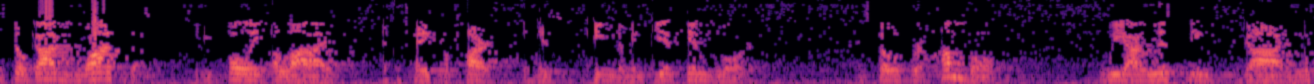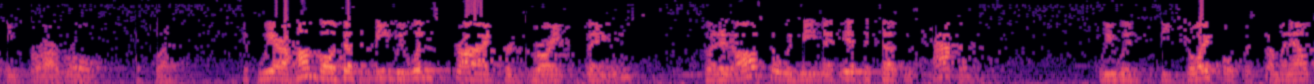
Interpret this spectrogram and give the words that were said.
And so God wants us to be fully alive and to take a part in His kingdom and give Him glory. So if we're humble, we are listening to God and looking for our role to play. If we are humble, it doesn't mean we wouldn't strive for great things, but it also would mean that if it doesn't happen, we would be joyful for someone else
